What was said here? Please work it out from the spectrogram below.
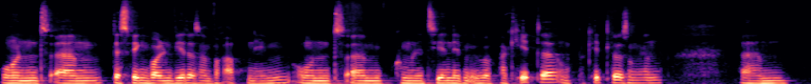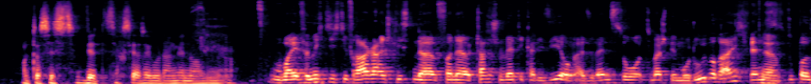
Und ähm, deswegen wollen wir das einfach abnehmen und ähm, kommunizieren eben über Pakete und Paketlösungen. Ähm, und das ist, wird auch sehr, sehr gut angenommen. Ja. Wobei für mich sich die Frage anschließt von der klassischen Vertikalisierung. Also wenn es so zum Beispiel im Modulbereich, wenn es ja. super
